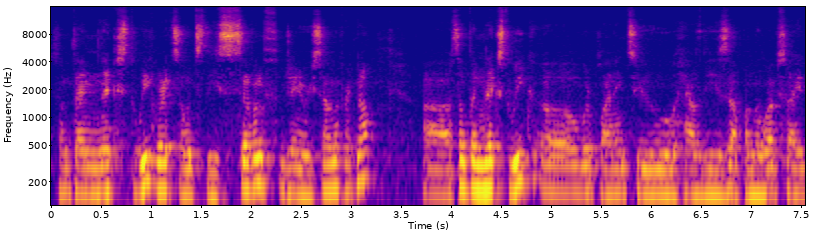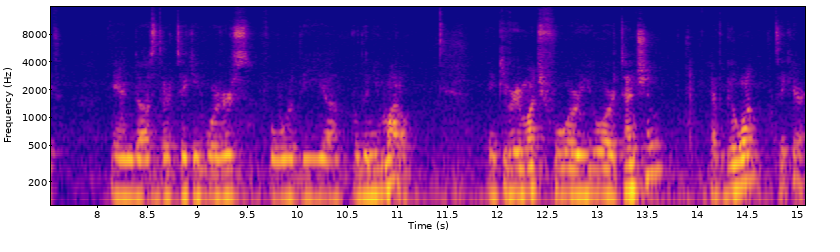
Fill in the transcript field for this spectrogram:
sometime next week, right? So it's the seventh, January seventh, right now. Uh, sometime next week, uh, we're planning to have these up on the website and uh, start taking orders for the uh, for the new model. Thank you very much for your attention. Have a good one. Take care.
